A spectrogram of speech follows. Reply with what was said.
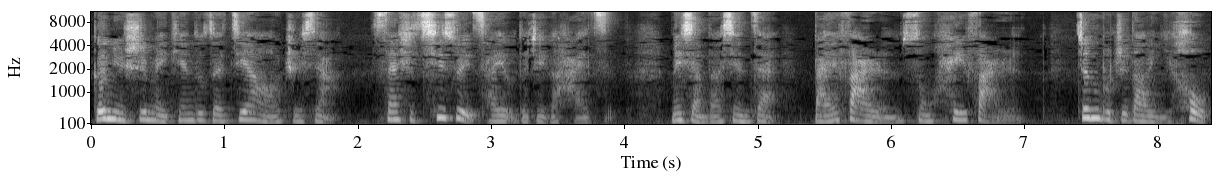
葛女士每天都在煎熬之下。三十七岁才有的这个孩子，没想到现在白发人送黑发人，真不知道以后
